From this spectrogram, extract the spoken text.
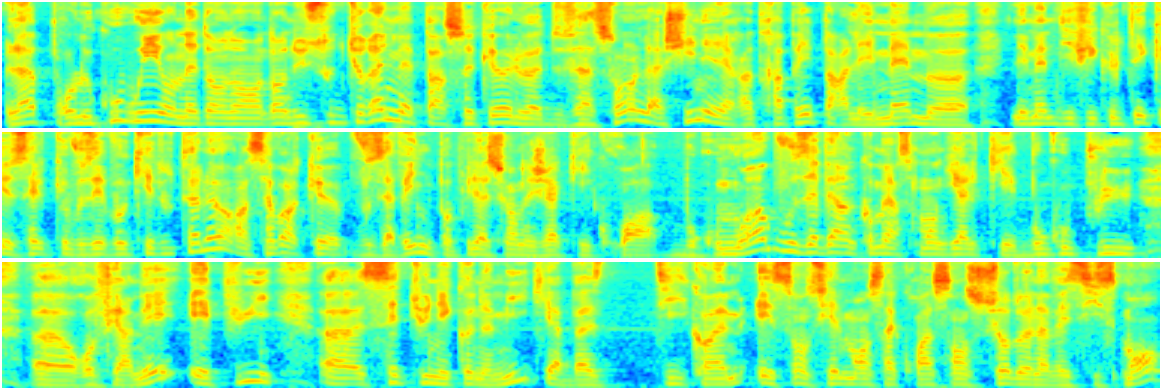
Là, pour le coup, oui, on est dans, dans, dans du structurel, mais parce que de toute façon, la Chine est rattrapée par les mêmes, euh, les mêmes difficultés que celles que vous évoquiez tout à l'heure, à savoir que vous avez une population déjà qui croît beaucoup moins, vous avez un commerce mondial qui est beaucoup plus euh, refermé, et puis euh, c'est une économie qui a quand même essentiellement sa croissance sur de l'investissement.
